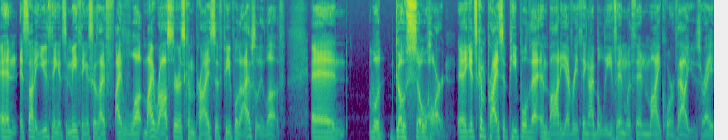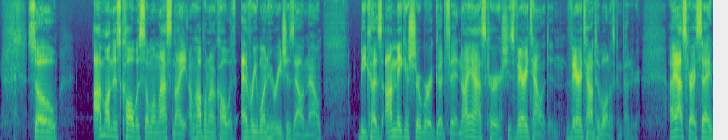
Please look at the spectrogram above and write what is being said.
And it's not a you thing, it's a me thing. It's because I, I love my roster is comprised of people that I absolutely love and will go so hard. It gets comprised of people that embody everything I believe in within my core values, right? So I'm on this call with someone last night. I'm hopping on a call with everyone who reaches out now because I'm making sure we're a good fit. And I ask her, she's very talented, very talented wellness competitor. I ask her, I say,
